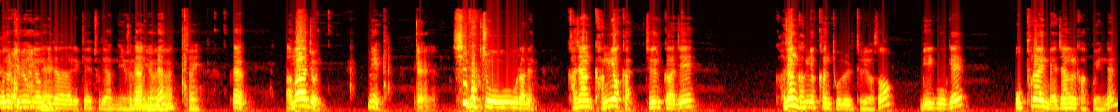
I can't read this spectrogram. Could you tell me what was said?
오늘 김용영 네. 기자를 이렇게 초대한 이유는 초대한 뭐냐면 이유는 저희. 그냥 아마존이 네. 15조라는 가장 강력한 지금까지 가장 강력한 돈을 들여서 미국의 오프라인 매장을 갖고 있는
